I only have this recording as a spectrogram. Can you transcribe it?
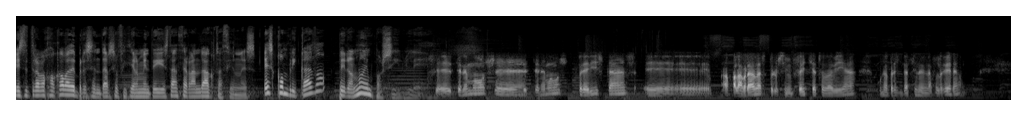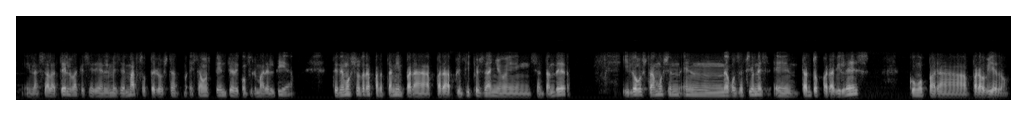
Este trabajo acaba de presentarse oficialmente y están cerrando actuaciones. Es complicado, pero no imposible. Eh, tenemos, eh, tenemos previstas, eh, apalabradas, pero sin fecha todavía, una presentación en La Felguera, en la Sala Telva, que sería en el mes de marzo, pero está, estamos pendientes de confirmar el día. Tenemos otra para, también para, para principios de año en Santander. Y luego estamos en, en negociaciones en, tanto para Vilés como para, para Oviedo.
